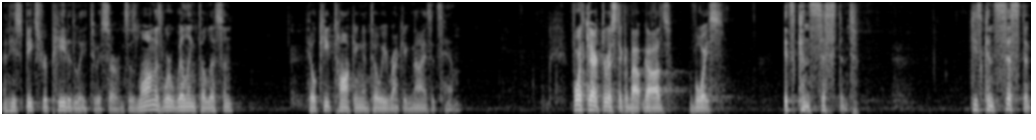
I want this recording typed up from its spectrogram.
And he speaks repeatedly to his servants. As long as we're willing to listen, he'll keep talking until we recognize it's him. Fourth characteristic about God's voice it's consistent. He's consistent.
